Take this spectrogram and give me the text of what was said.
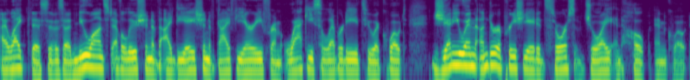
I liked this. It was a nuanced evolution of the ideation of Guy Fieri from wacky celebrity to a quote, genuine, underappreciated source of joy and hope, end quote.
